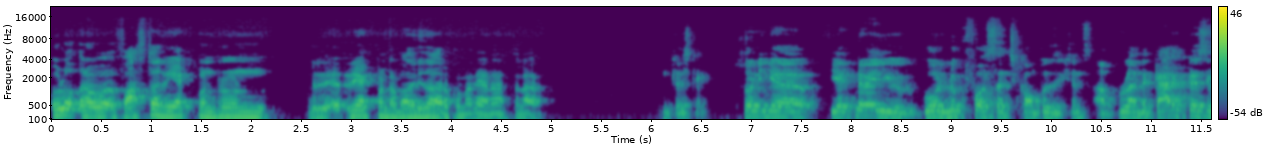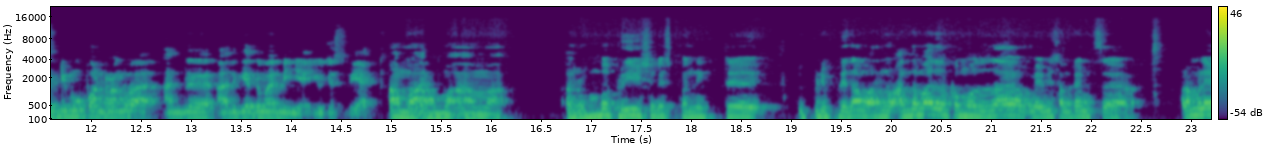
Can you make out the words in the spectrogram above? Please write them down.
எவ்வளோ ஃபாஸ்டா ரியாக்ட் பண்றோம் ரியாக்ட் பண்ற மாதிரி தான் இருக்கும் நிறைய நேரத்துல. இன்ட்ரெஸ்டிங் ஸோ நீங்கள் ஏற்கனவே you go look for such compositions அப்புறம் அந்த கேரக்டர்ஸ் எப்படி மூவ் பண்ணுறாங்களோ அந்த அதுக்கேற்ற மாதிரி நீங்கள் யூ ஜஸ்ட் ரியாக்ட் ஆமாம் ஆமாம் ஆமாம் ரொம்ப ப்ரீவிஷுவலைஸ் பண்ணிட்டு இப்படி தான் வரணும். அந்த மாதிரி இருக்கும் போது தான் மேபி சம்டைம்ஸ் நம்மளே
